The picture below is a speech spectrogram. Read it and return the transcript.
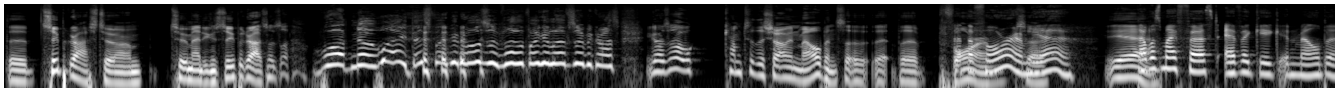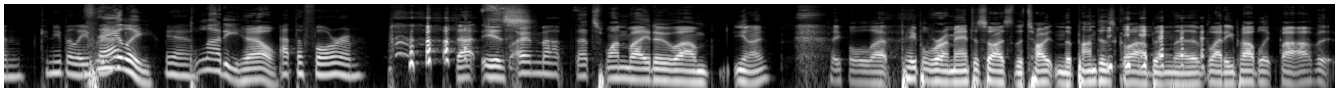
the Supergrass tour. I'm tour managing Supergrass. And I was like, what? No way! That's fucking awesome! I fucking love Supergrass. He goes, oh, well, come to the show in Melbourne. So the, the forum. At the forum, So, yeah. yeah. That was my first ever gig in Melbourne. Can you believe that? really Yeah. bloody hell. At the forum. That is So nuts. that's one way to um you know people uh, people romanticize the tote and the punters club and the bloody public bar but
